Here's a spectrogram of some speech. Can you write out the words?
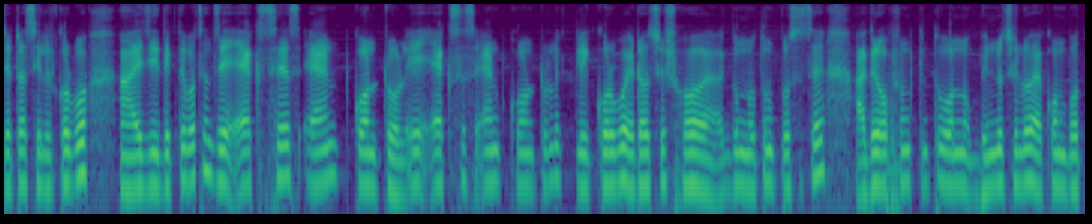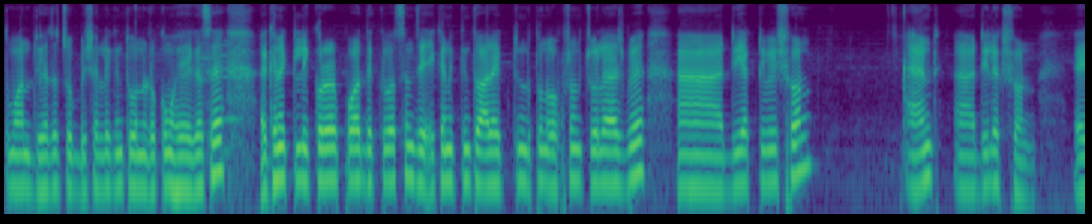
যেটা সিলেক্ট করব এই যে দেখতে পাচ্ছেন যে অ্যাক্সেস অ্যান্ড কন্ট্রোল এই অ্যাক্সেস অ্যান্ড কন্ট্রোলে ক্লিক করব, এটা হচ্ছে একদম নতুন প্রসেসে আগের অপশন কিন্তু অন্য, ভিন্ন ছিল, এখন বর্তমান দুই হাজার চব্বিশ সালে কিন্তু অন্যরকম হয়ে গেছে। এখানে ক্লিক করার পর দেখতে পাচ্ছেন যে এখানে কিন্তু আরেকটি নতুন অপশন চলে আসবে ডিঅ্যাক্টিভেশন অ্যান্ড ডিলেকশন এই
